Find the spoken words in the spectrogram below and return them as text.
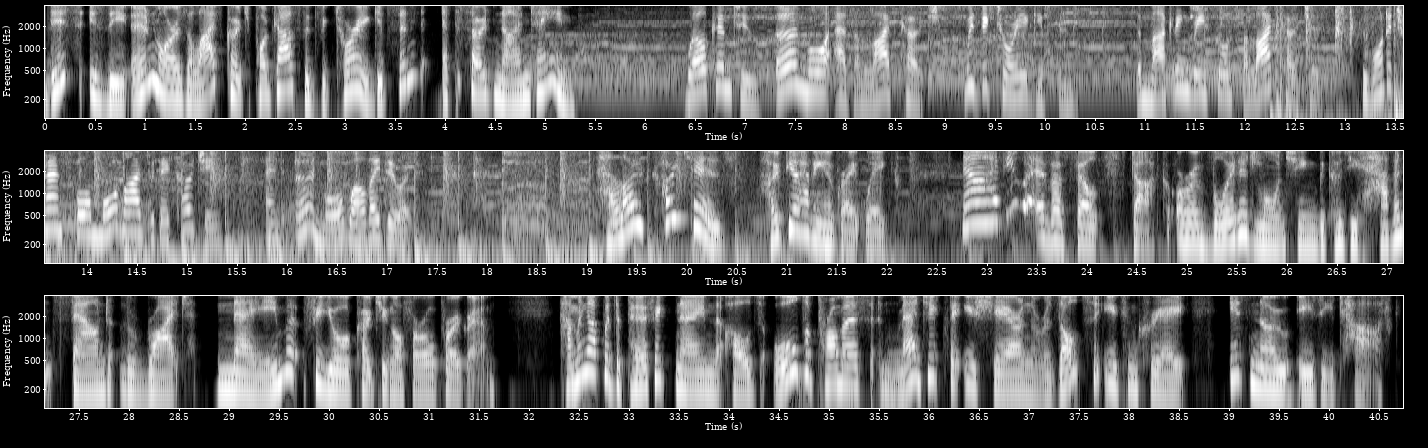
This is the Earn More as a Life Coach podcast with Victoria Gibson, episode 19. Welcome to Earn More as a Life Coach with Victoria Gibson, the marketing resource for life coaches who want to transform more lives with their coaching and earn more while they do it. Hello, coaches. Hope you're having a great week. Now, have you ever felt stuck or avoided launching because you haven't found the right name for your coaching offer or program. Coming up with the perfect name that holds all the promise and magic that you share and the results that you can create is no easy task.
